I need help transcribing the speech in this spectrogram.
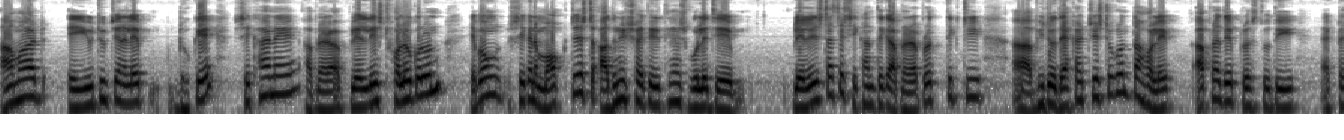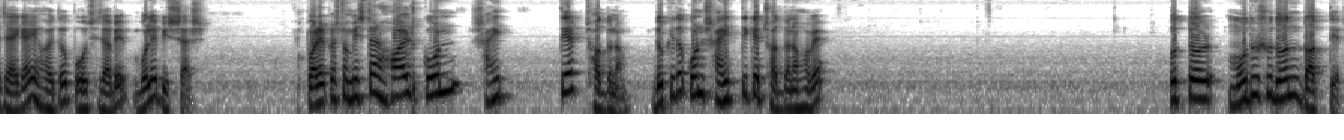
আমার এই ইউটিউব চ্যানেলে ঢুকে সেখানে আপনারা প্লেলিস্ট ফলো করুন এবং সেখানে মক টেস্ট আধুনিক সাহিত্যের ইতিহাস বলে যে প্লেলিস্ট আছে, সেখান থেকে আপনারা প্রত্যেকটি ভিডিও দেখার চেষ্টা করুন, তাহলে আপনাদের প্রস্তুতি একটা জায়গায় হয়তো পৌঁছে যাবে বলে বিশ্বাস। পরের প্রশ্ন, মিস্টার হল্ট কোন সাহিত্যের ছদ্মনাম? দুঃখিত, কোন সাহিত্যিকের ছদ্মনাম হবে? উত্তর, মধুসূদন দত্তের।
